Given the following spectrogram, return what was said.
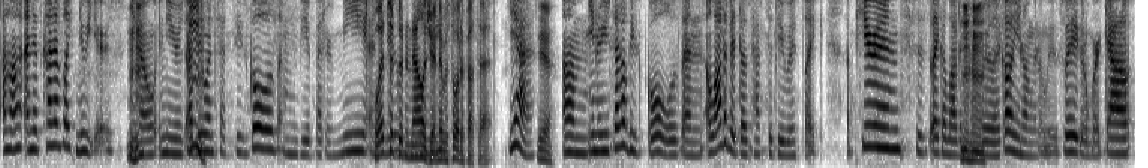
Uh huh. And it's kind of like New Year's. You know, in New Year's, everyone sets these goals. I'm going to be a better me. Well, that's a good analogy. I never thought about that. Yeah. Yeah. Um, you know, you set all these goals, and a lot of it does have to do with like appearance. phys- Like a lot of people are like, oh, you know, I'm going to lose weight, going to work out,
